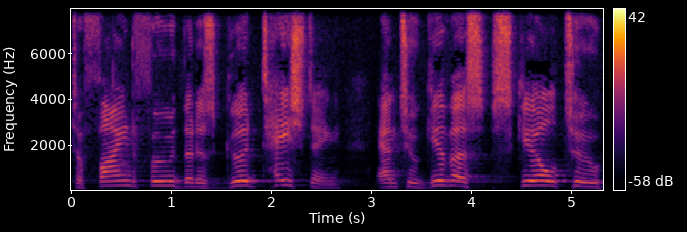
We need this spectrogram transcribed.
to find food that is good tasting, and to give us skill to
